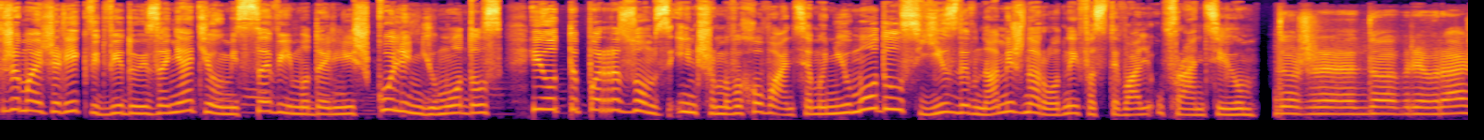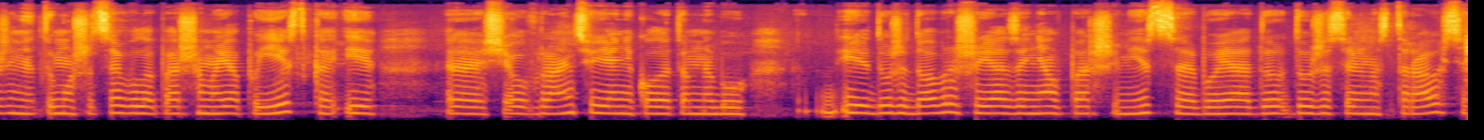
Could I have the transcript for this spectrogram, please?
Вже майже рік відвідує заняття у місцевій модельній школі New Models. І от тепер разом з іншими вихованцями New Models їздив на міжнародний фестиваль у Францію. Дуже добрі враження, тому що це була перша моя поїздка, і ще у Францію я ніколи там не був. І дуже добре, що я зайняв перше місце, бо я дуже сильно старався.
